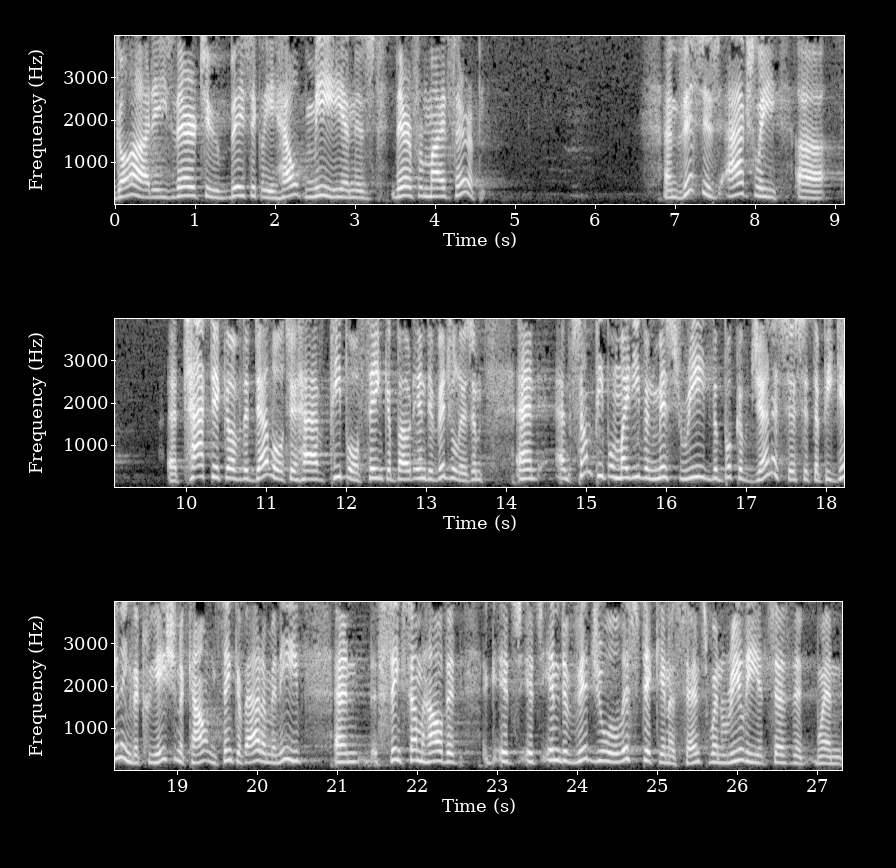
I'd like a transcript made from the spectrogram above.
God. He's there to basically help me and is there for my therapy. And this is actually uh, a tactic of the devil to have people think about individualism. And, and some people might even misread the book of Genesis at the beginning, the creation account, and think of Adam and Eve and think somehow that it's, it's individualistic in a sense, when really it says that when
